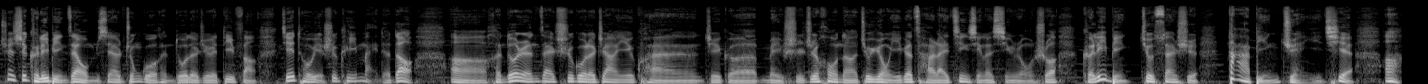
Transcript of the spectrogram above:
确实，可丽饼在我们现在中国很多的这个地方街头也是可以买得到。啊，很多人在吃过了这样一款这个美食之后呢，就用一个词儿来进行了形容，说可丽饼就算是大饼卷一切啊。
